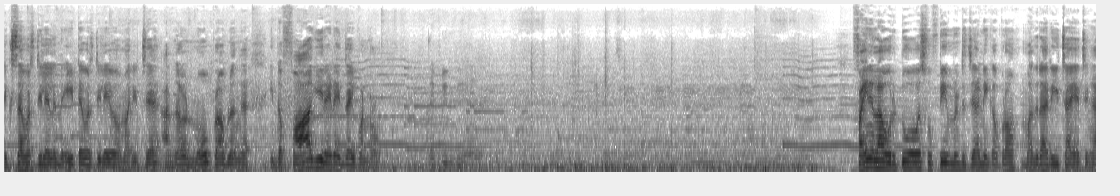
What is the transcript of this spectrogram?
சிக்ஸ் ஹவர்ஸ் டிலேலேருந்து எயிட் ஹவர்ஸ் டிலேவாக மாறிடுச்சு. அதனால நோ ப்ராப்ளங்க இந்த ஃபாகி ரைடை என்ஜாய் பண்ணுறோம் எப்படி இருக்குது ஃபைனலாக ஒரு டூ ஹவர்ஸ் ஃபிஃப்டீன் மினிட்ஸ் ஜேர்னிக்கு அப்புறம் மதுரா ரீச் ஆயாச்சுங்க.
